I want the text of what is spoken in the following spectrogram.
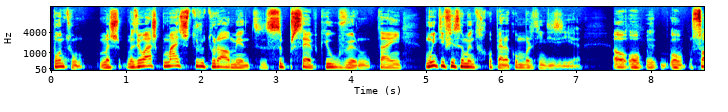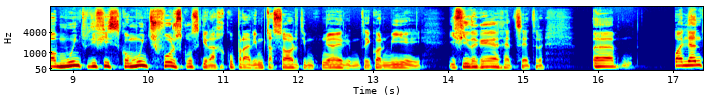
Ponto um. Mas, mas eu acho que mais estruturalmente se percebe que o governo tem muito dificilmente recupera, como Martim dizia, ou, ou, ou, só muito difícil, com muito esforço, conseguirá recuperar, e muita sorte, e muito dinheiro, e muita economia, e, e fim da guerra, etc. Uh, olhando,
